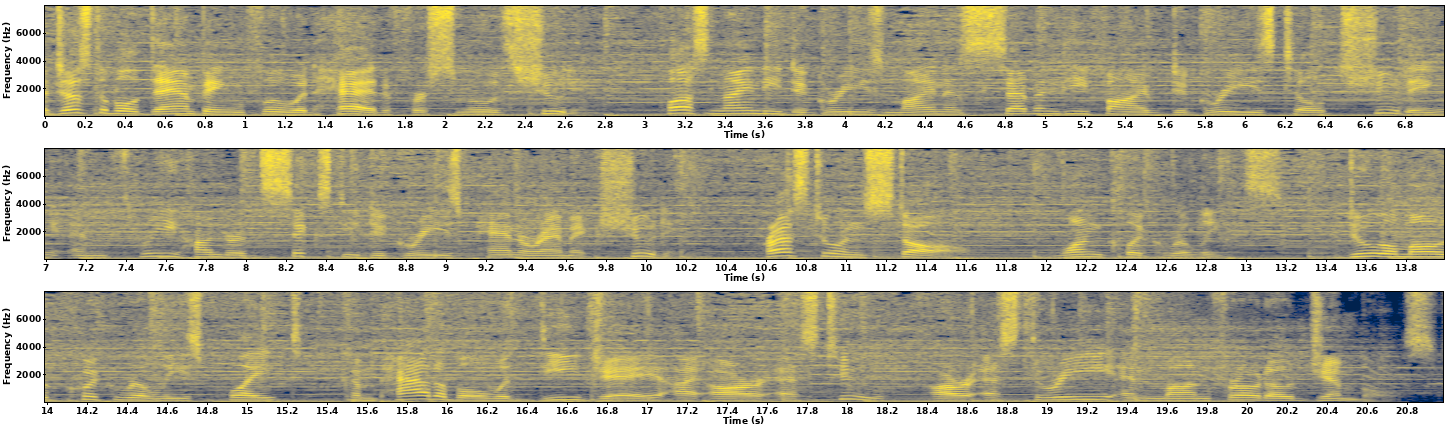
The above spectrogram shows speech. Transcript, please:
Adjustable damping fluid head for smooth shooting. Plus 90 degrees minus 75 degrees tilt shooting and 360 degrees panoramic shooting. Press to install. One click release. Dual mode quick release plate compatible with DJI RS2, RS3, and Manfrotto gimbals.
